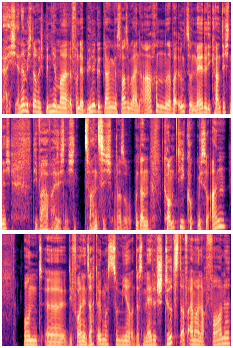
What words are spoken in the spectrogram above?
ja, ich erinnere mich noch, ich bin hier mal von der Bühne gegangen, das war sogar in Aachen, da war irgend so ein Mädel, die kannte ich nicht, die war, weiß ich nicht, 20 oder so. Und dann kommt die, guckt mich so an und äh, die Freundin sagt irgendwas zu mir und das Mädel stürzt auf einmal nach vorne,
